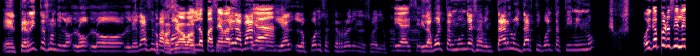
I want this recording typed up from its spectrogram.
El perrito es donde lo, lo- lo- le das el Lo bajón paseabas. Y lo se paseabas. queda abajo Ya. y ya lo pones a que ruede en el suelo. Y ahí sí. Y la vuelta al mundo es aventarlo y darte vuelta a ti mismo. Oiga, pero si le,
